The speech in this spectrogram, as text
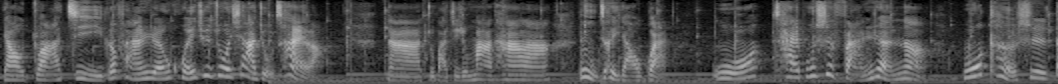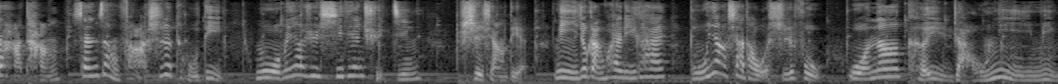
要抓几个凡人回去做下酒菜啦。那猪八戒就骂他啦：“你这个妖怪，我才不是凡人呢，我可是大唐三藏法师的徒弟，我们要去西天取经。事项点，你就赶快离开，不要吓到我师傅，我呢可以饶你一命。”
